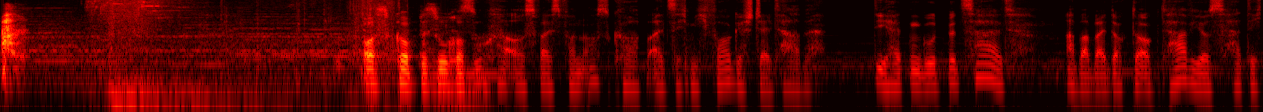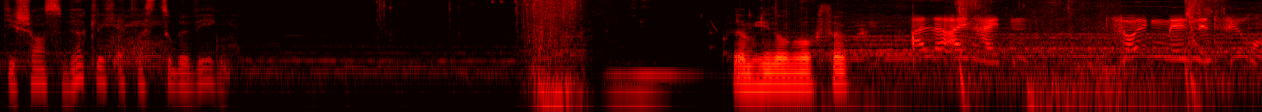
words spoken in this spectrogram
Oscorp Ein Besucher. Besucherausweis von Oscorp, als ich mich vorgestellt habe. Die hätten gut bezahlt, aber bei Dr. Octavius hatte ich die Chance, wirklich etwas zu bewegen. Wir haben hier noch einen Rucksack. Alle Einheiten. Zeugen melden Entführung.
